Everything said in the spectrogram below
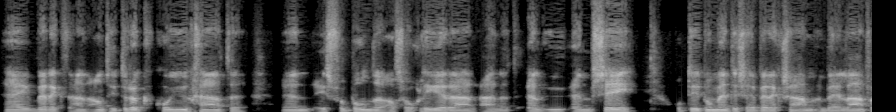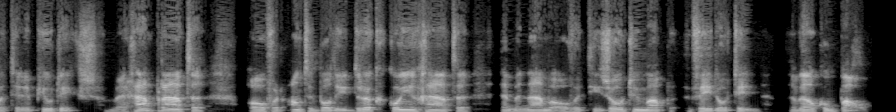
Hij werkt aan antidrukconjugaten en is verbonden als hoogleraar aan het LUMC. Op dit moment is hij werkzaam bij Lava Therapeutics. Wij gaan praten over antibody-drug-conjugaten en met name over tisotumab vedotin. Welkom Paul.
